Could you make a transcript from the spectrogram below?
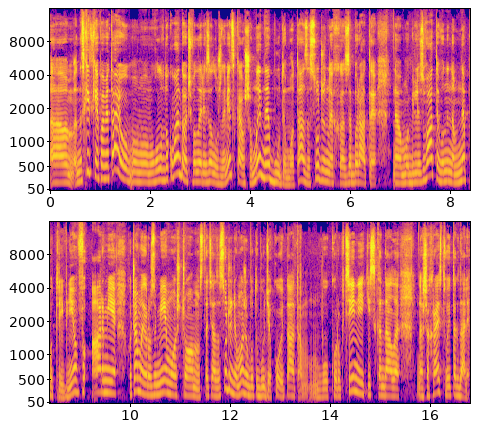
Е, наскільки я пам'ятаю, головнокомандувач Валерій Залужний він сказав, що ми не будемо та засуджених забирати, е, мобілізувати. Вони нам не потрібні в армії. Хоча ми розуміємо, що стаття засудження може бути будь-якою, та там корупційні якісь скандали, шахрайство і так далі.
